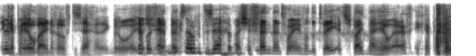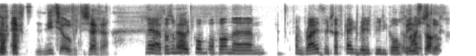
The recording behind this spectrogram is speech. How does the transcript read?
ik heb er heel weinig over te zeggen. Ik bedoel, ik heb er als ook je, echt fan bent, niks over te zeggen. als je fan bent voor een van de twee, het spijt mij heel erg. Ik heb er echt niets over te zeggen. Nou ja, het was een Ja. mooie kopbal van, ehm, van Brighton. Ik zal even kijken, ik weet niet of jullie die goal gemaakt Dunk.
